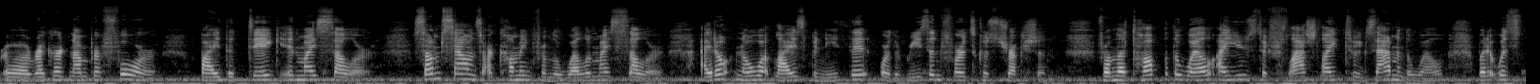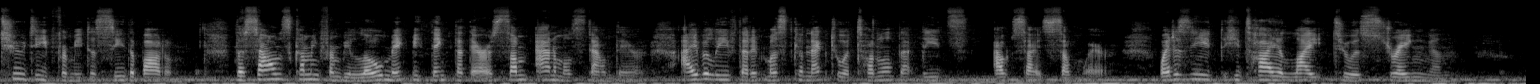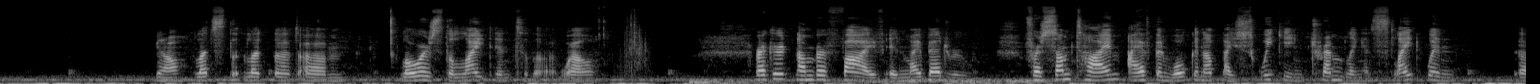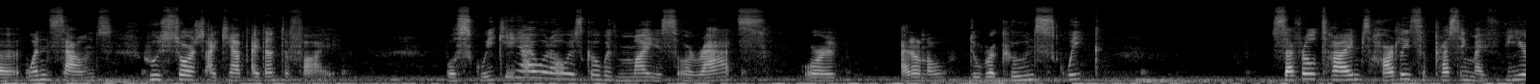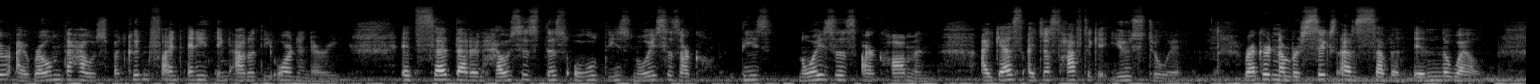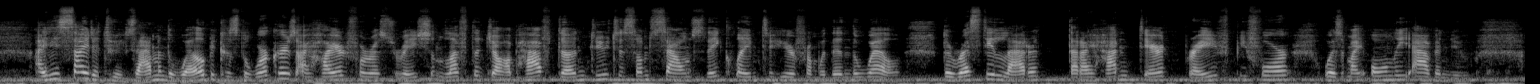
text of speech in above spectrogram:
Uh, record number four by the dig in my cellar. Some sounds are coming from the well in my cellar. I don't know what lies beneath it or the reason for its construction. From the top of the well, I used a flashlight to examine the well, but it was too deep for me to see the bottom. The sounds coming from below make me think that there are some animals down there. I believe that it must connect to a tunnel that leads outside somewhere. Why does he he tie a light to a string and you know, lets the, let the, um, lowers the light into the well. Record number five in my bedroom. For some time, I have been woken up by squeaking, trembling, and slight wind, uh, wind sounds whose source I can't identify. Well, squeaking, I would always go with mice or rats, or I don't know, do raccoons squeak? Several times, hardly suppressing my fear, I roamed the house but couldn't find anything out of the ordinary. It's said that in houses this old these noises are these noises are common. I guess I just have to get used to it. Record number 6 and 7 in the well. I decided to examine the well because the workers I hired for restoration left the job half done due to some sounds they claimed to hear from within the well. The rusty ladder that I hadn't dared brave before was my only avenue.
